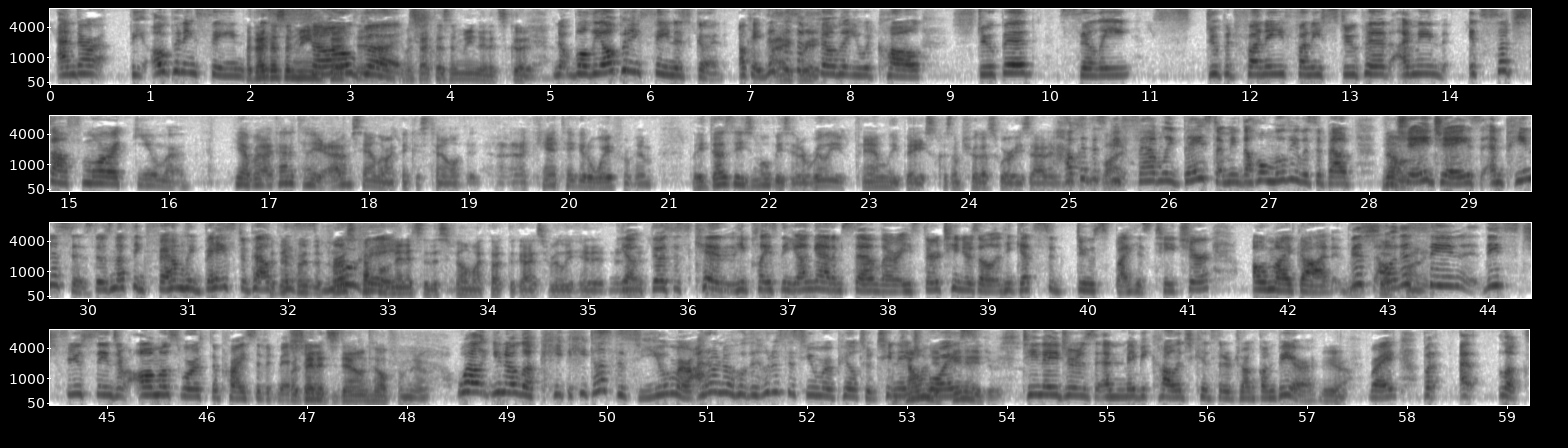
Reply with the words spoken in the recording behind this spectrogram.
And there, the opening scene but that is doesn't mean so that, that good. But that doesn't mean that it's good. No, well, the opening scene is good. Okay, this I is agree. a film that you would call stupid, silly, stupid, funny, funny, stupid. I mean, it's such sophomoric humor. Yeah, but I gotta tell you, Adam Sandler, I think, is talented. I, I can't take it away from him. But he does these movies that are really family based, because I'm sure that's where he's at in How could this be family based? I mean, the whole movie was about the No. JJs and penises. There's nothing family based about But the, this the movie. first couple of minutes of this film, I thought the guys really hit it. and Yeah, then- there's this kid. He plays the young Adam Sandler. He's 13 years old, and he gets seduced by his teacher. Oh my God! This so oh, this funny. scene, these few scenes are almost worth the price of admission. but then it's downhill from there. well, you know, look, he he does this humor. I don't know who the, who does this humor appeal to? Teenage boys, you, teenagers. teenagers, and maybe college kids that are drunk on beer, Yeah, right? But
